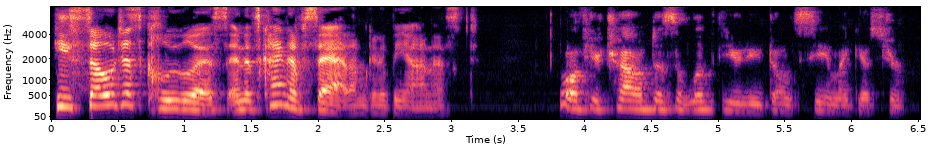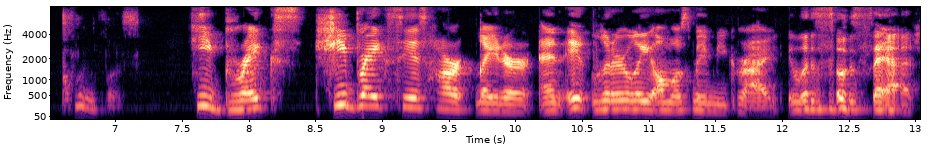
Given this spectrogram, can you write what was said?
He's so just clueless, and it's kind of sad. I'm gonna be honest. Well, if your child doesn't live with you and you don't see him, I guess you're clueless. He breaks. She breaks his heart later, and it literally almost made me cry. It was so sad.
